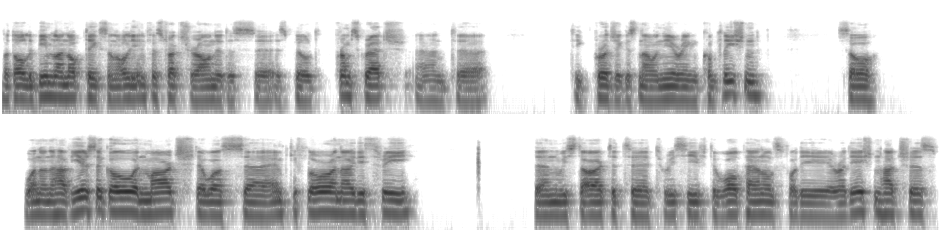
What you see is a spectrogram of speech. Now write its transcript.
But all the beamline optics and all the infrastructure around it is uh, is built from scratch, and uh, the project is now nearing completion. So one and a half years ago in March, there was uh, empty floor on ID3 then we started to, to receive the wall panels for the radiation hutches.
